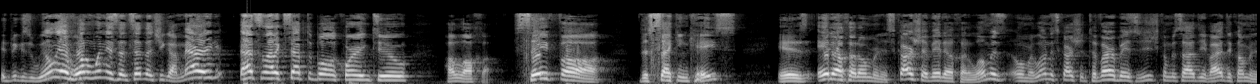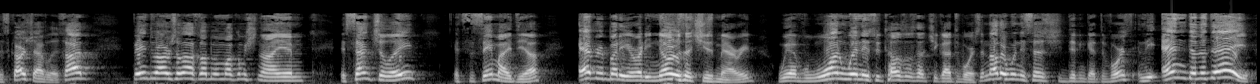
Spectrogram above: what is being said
is because we only have one witness that said that she got married. That's not acceptable according to halacha. Seifa, the second case, is Edachad Omer Niskarsha, Edachad Omer Lo Niskarsha, Tavar Beis Besadi, Vaid Kam Niskarsha, Av Lechad, Vein Dvar Shalacha B'Makom Shnayim. Essentially, it's the same idea. Everybody already knows that she's married. We have one witness who tells us that she got divorced. Another witness says she didn't get divorced. In the end of the day,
